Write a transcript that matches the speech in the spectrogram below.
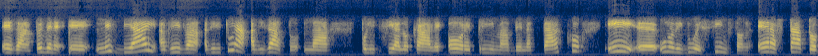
Esatto, ebbene, eh, l'FBI aveva addirittura avvisato la polizia locale ore prima dell'attacco e eh, uno dei due Simpson era stato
